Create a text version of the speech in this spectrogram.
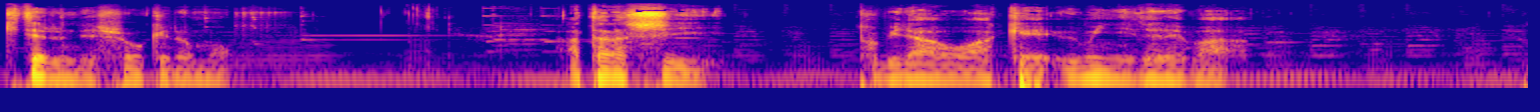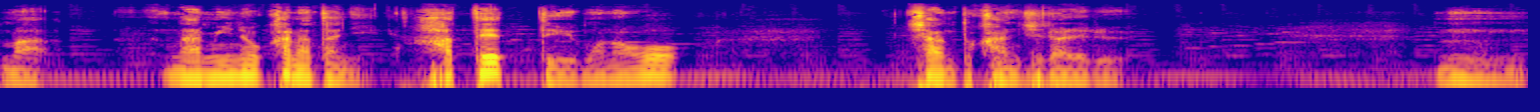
来てるんでしょうけども、新しい扉を開け、海に出れば、まあ、波の彼方に果てっていうものをちゃんと感じられる。うん。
